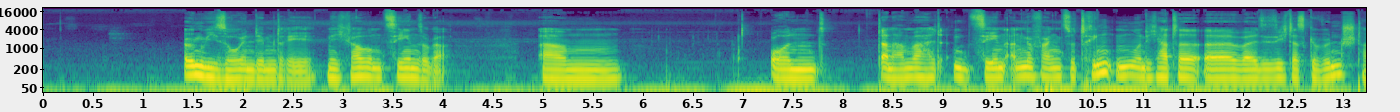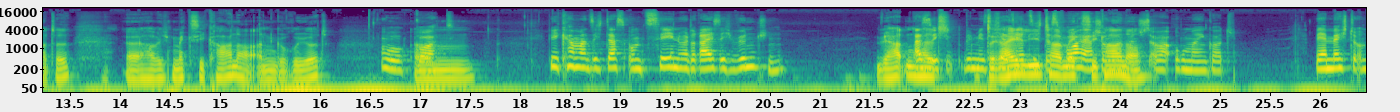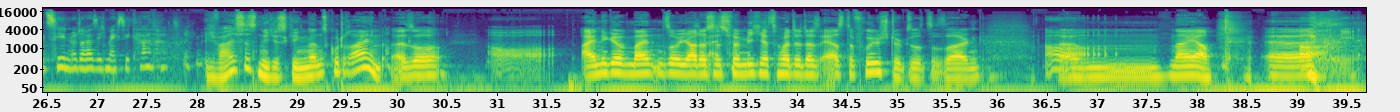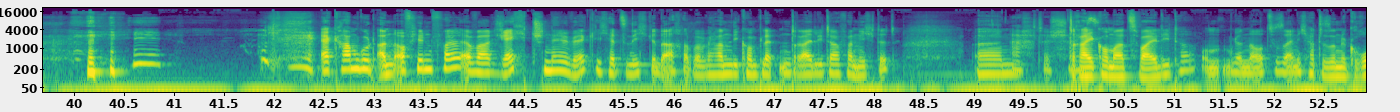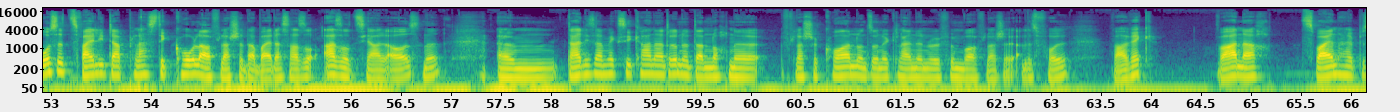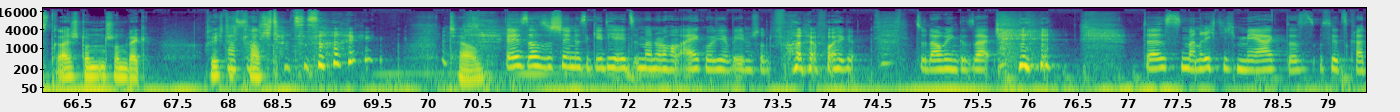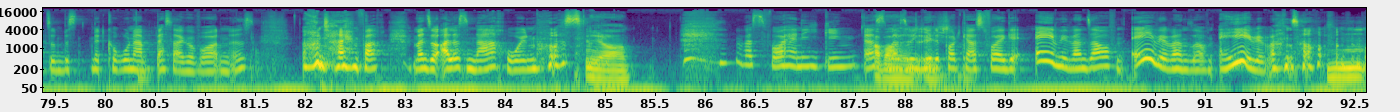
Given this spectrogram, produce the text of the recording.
Irgendwie so in dem Dreh. Nee, ich glaube um 10 sogar. Ähm, und dann haben wir halt um 10 angefangen zu trinken und ich hatte, äh, weil sie sich das gewünscht hatte, äh, habe ich Mexikaner angerührt. Oh Gott. Ähm, Wie kann man sich das um 10.30 Uhr wünschen? wir hatten Also halt ich bin mir sicher, drei sie hat sich das Liter Mexikaner. gewünscht, aber oh mein Gott. Wer möchte um 10.30 Uhr Mexikaner trinken? Ich weiß es nicht, es ging ganz gut rein. Also Oh. einige meinten so, ja, das ist für mich jetzt heute das erste Frühstück sozusagen. Oh. Ähm, naja. Äh, oh, nee. er kam gut an auf jeden Fall. Er war recht schnell weg. Ich hätte es nicht gedacht, aber wir haben die kompletten drei Liter vernichtet. Ähm, Ach du Scheiße. 3,2 Liter, um genau zu sein. Ich hatte so eine große 2 Liter Plastik-Cola-Flasche dabei. Das sah so asozial aus, ne? Ähm, da dieser Mexikaner drin und dann noch eine Flasche Korn und so eine kleine 05er Flasche. Alles voll. War weg. War nach zweieinhalb bis drei Stunden schon weg. Richtig Was soll krass. ich dazu sagen? Tja. Es ist auch so schön, es geht hier jetzt immer nur noch um Alkohol. Ich habe eben schon vor der Folge zu Laurin gesagt, dass man richtig merkt, dass es jetzt gerade so ein bisschen mit Corona besser geworden ist und einfach man so alles nachholen muss, Ja. was vorher nicht ging. Erstmal so halt jede echt. Podcast-Folge, ey, wir waren saufen, ey, wir waren saufen, ey, wir waren saufen.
